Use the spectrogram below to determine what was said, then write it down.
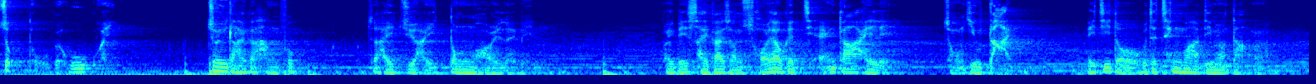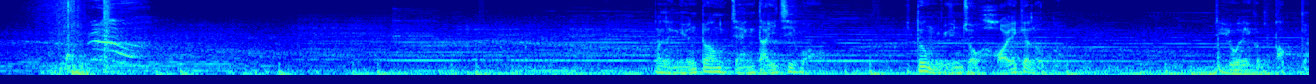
足道嘅烏龜。最大嘅幸福就係住喺東海裏面，佢比世界上所有嘅井加起嚟仲要大。你知道嗰只青蛙點樣答啊？我寧願當井底之王，亦都唔願做海嘅奴僕。屌你個仆街！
